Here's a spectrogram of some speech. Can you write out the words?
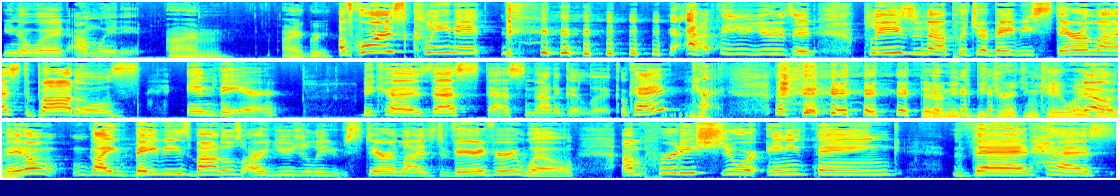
you know what? I'm with it. I'm. I agree. Of course, clean it after you use it. Please do not put your baby's sterilized bottles in there because that's that's not a good look. Okay, mm. okay. They don't need to be drinking KY no, jelly. they don't like babies' bottles are usually sterilized very very well. I'm pretty sure anything that has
